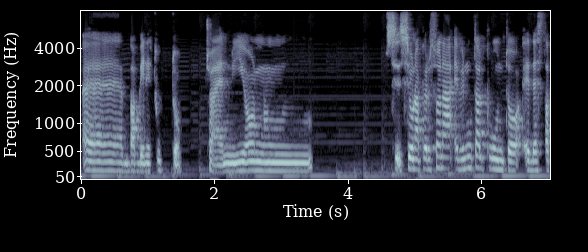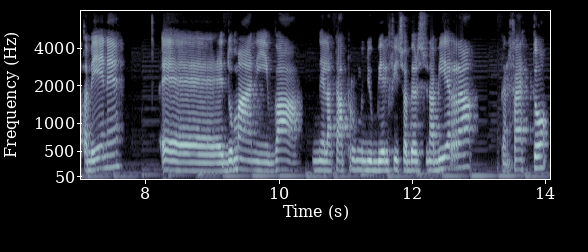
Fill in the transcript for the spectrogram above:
eh, va bene tutto. Cioè, io non... se, se, una persona è venuta al punto ed è stata bene, eh, domani va nella taproom di un birrificio a bersi una birra, perfetto,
